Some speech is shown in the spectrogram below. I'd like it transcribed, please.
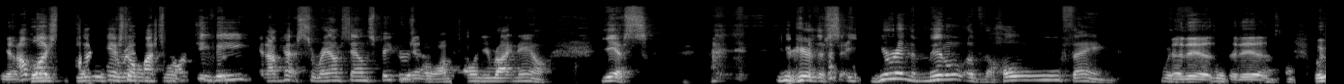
Yeah, I watch the podcast on my smart TV, and I've got surround sound speakers. Yeah. Oh, I'm telling you right now, yes, you hear this. You're in the middle of the whole thing. With, it is. With, it is. We,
